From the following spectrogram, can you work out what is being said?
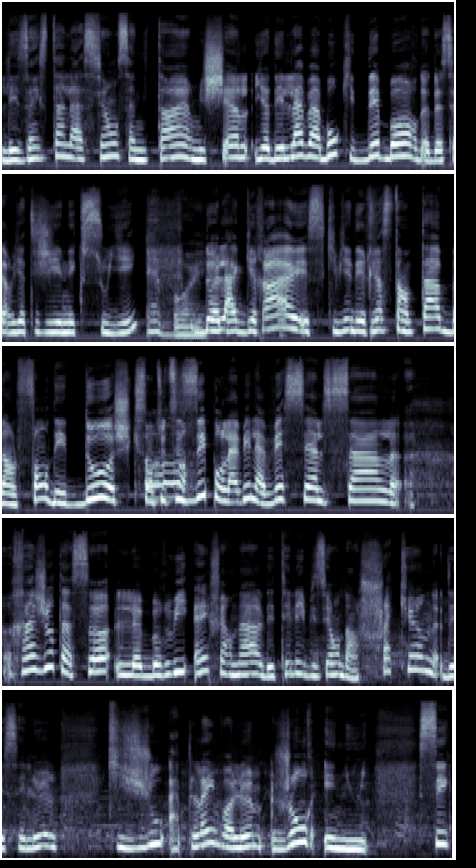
Les installations sanitaires, Michel, il y a des lavabos qui débordent de serviettes hygiéniques souillées, Eh de la graisse qui vient des restants de table dans le fond des douches qui sont utilisées pour laver la vaisselle sale. Rajoute à ça le bruit infernal des télévisions dans chacune des cellules qui jouent à plein volume jour et nuit. C'est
